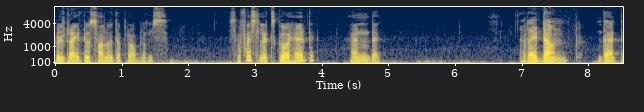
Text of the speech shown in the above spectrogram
we'll try to solve the problems. So first let's go ahead and write down that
